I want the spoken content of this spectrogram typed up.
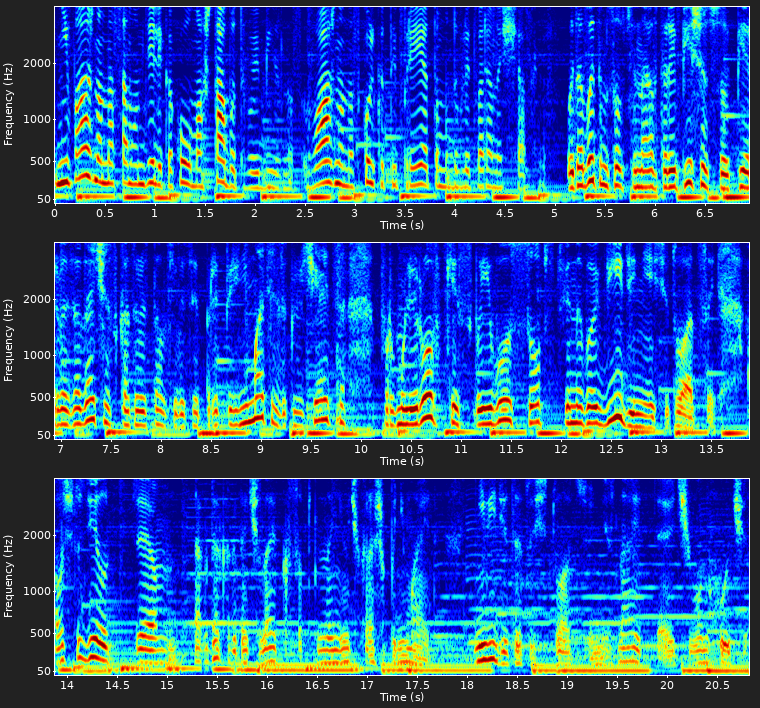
не важно на самом деле, какого масштаба твой бизнес, важно, насколько ты при этом удовлетворен и счастлив. Вот об этом, собственно, автор и пишет, что первая задача, с которой сталкивается предприниматель, заключается в формулировке своего собственного видения ситуации. А вот что делать э, тогда, когда человек, собственно, не очень хорошо понимает, не видит эту ситуацию, не знает, э, чего он хочет?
